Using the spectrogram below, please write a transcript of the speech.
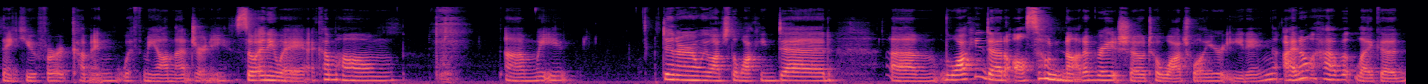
Thank you for coming with me on that journey. So, anyway, I come home, um, we eat dinner, and we watch The Walking Dead. Um, the Walking Dead also not a great show to watch while you're eating. I don't have like a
